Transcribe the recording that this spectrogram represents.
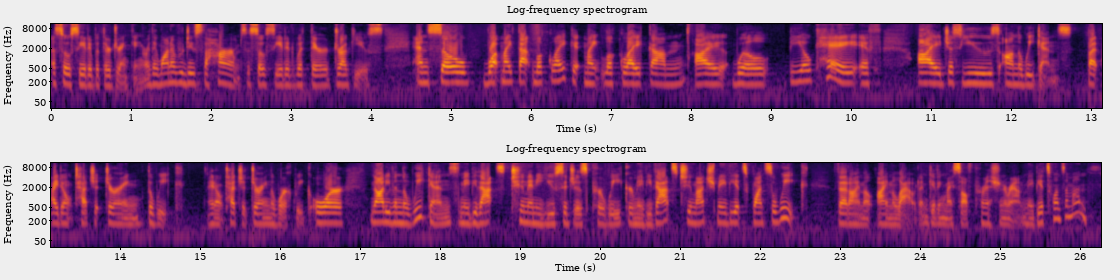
associated with their drinking, or they want to reduce the harms associated with their drug use. And so, what might that look like? It might look like um, I will be okay if I just use on the weekends, but I don't touch it during the week. I don't touch it during the work week, or not even the weekends. Maybe that's too many usages per week, or maybe that's too much. Maybe it's once a week that I'm, I'm allowed. I'm giving myself permission around. Maybe it's once a month.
